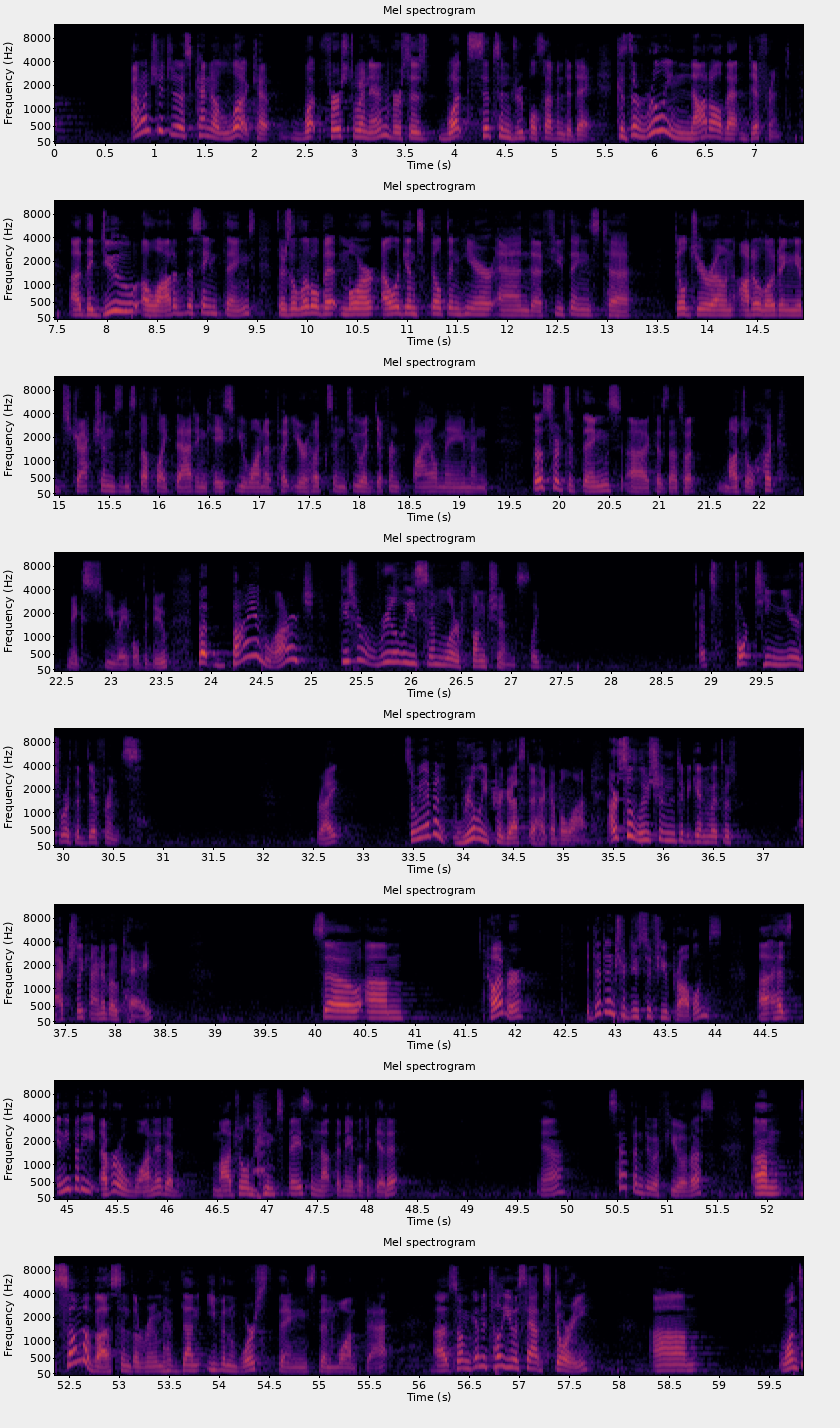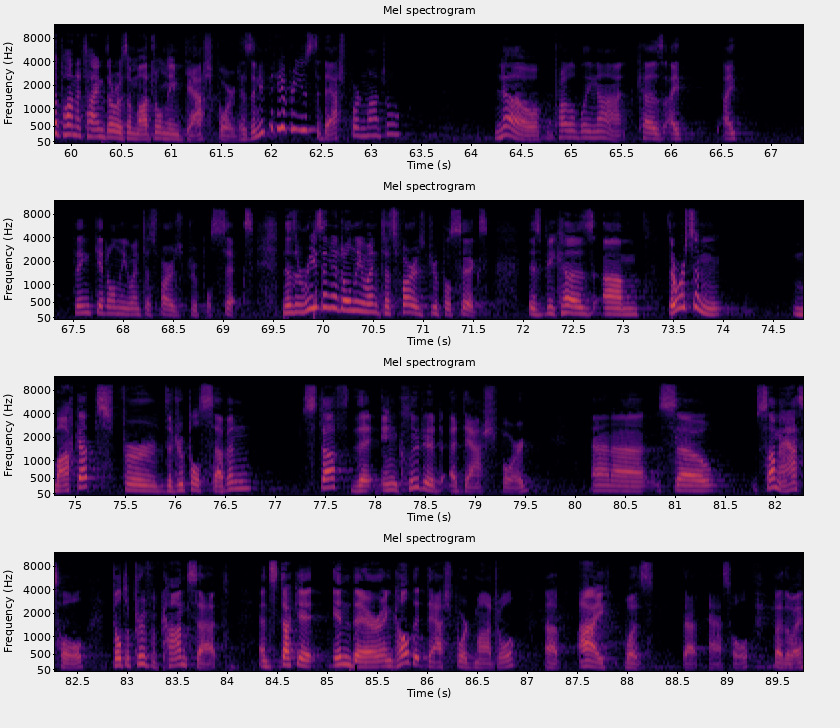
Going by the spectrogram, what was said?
I want you to just kind of look at what first went in versus what sits in Drupal 7 today. Because they're really not all that different. Uh, they do a lot of the same things. There's a little bit more elegance built in here and a few things to build your own auto-loading abstractions and stuff like that in case you want to put your hooks into a different file name and those sorts of things, because uh, that's what module hook makes you able to do. But by and large, these are really similar functions. Like that's 14 years worth of difference. Right? So we haven't really progressed a heck of a lot. Our solution to begin with was actually kind of okay. So, um, however, it did introduce a few problems. Uh, has anybody ever wanted a module namespace and not been able to get it? Yeah? It's happened to a few of us. Um, some of us in the room have done even worse things than want that. Uh, so I'm going to tell you a sad story. Um, once upon a time, there was a module named Dashboard. Has anybody ever used the Dashboard module? No, probably not, because I, I think it only went as far as Drupal 6. Now, the reason it only went as far as Drupal 6 is because um, there were some mock-ups for the Drupal 7 stuff that included a dashboard. And uh, so some asshole built a proof of concept and stuck it in there and called it dashboard module. Uh, I was that asshole, by the way.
